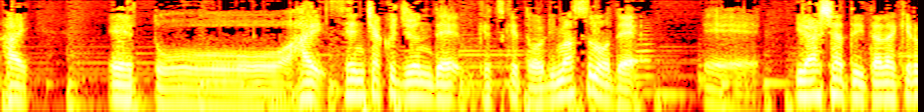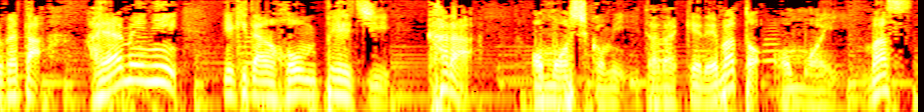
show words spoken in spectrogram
はい、えっ、ー、と、はい、先着順で受け付けておりますので、えー、いらっしゃっていただける方、早めに劇団ホームページからお申し込みいただければと思います。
